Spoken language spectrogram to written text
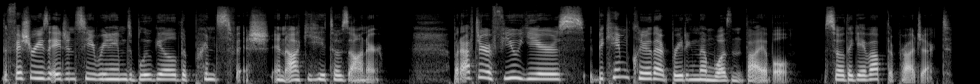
The fisheries agency renamed bluegill the prince fish in Akihito's honor. But after a few years, it became clear that breeding them wasn't viable, so they gave up the project.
